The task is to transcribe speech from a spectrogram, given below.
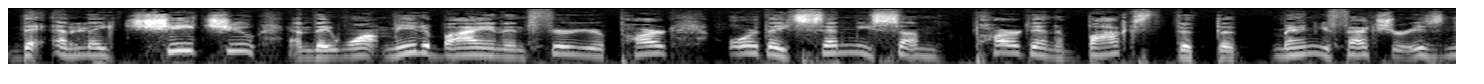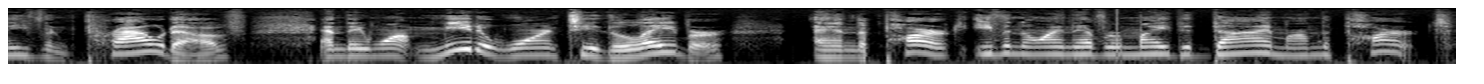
They, and they cheat you, and they want me to buy an inferior part, or they send me some part in a box that the manufacturer isn't even proud of, and they want me to warranty the labor and the part, even though I never made a dime on the part.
